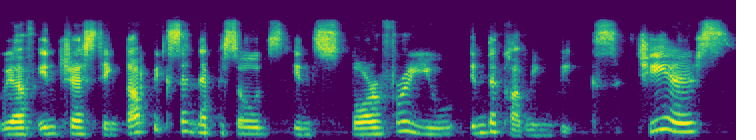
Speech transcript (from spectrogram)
We have interesting topics and episodes in store for you in the coming weeks. Cheers!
